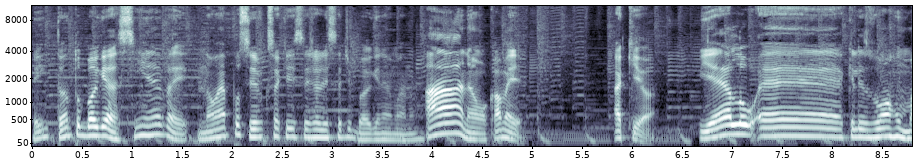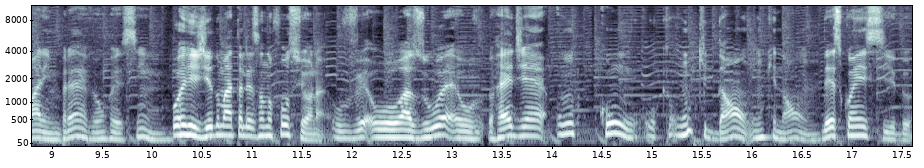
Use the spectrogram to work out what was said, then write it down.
Tem tanto bug assim, é, velho. Não é possível que isso aqui seja lista de bug, né, mano? Ah, não. Calma aí. Aqui, ó. Yellow é que eles vão arrumar em breve, vamos ver assim. Corrigido, mas a atualização não funciona. O, o azul é. O red é um com um kidon, um kidon desconhecido.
